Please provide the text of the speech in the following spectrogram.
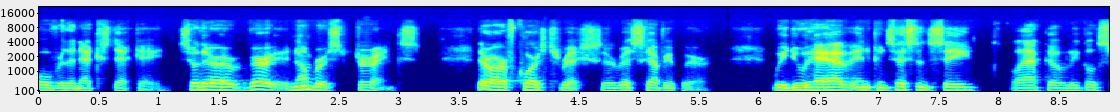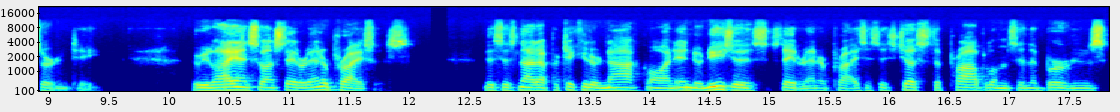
over the next decade. So there are very number of strengths. There are, of course, risks. There are risks everywhere. We do have inconsistency, lack of legal certainty, reliance on state-owned enterprises. This is not a particular knock on Indonesia's state-owned enterprises. It's just the problems and the burdens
